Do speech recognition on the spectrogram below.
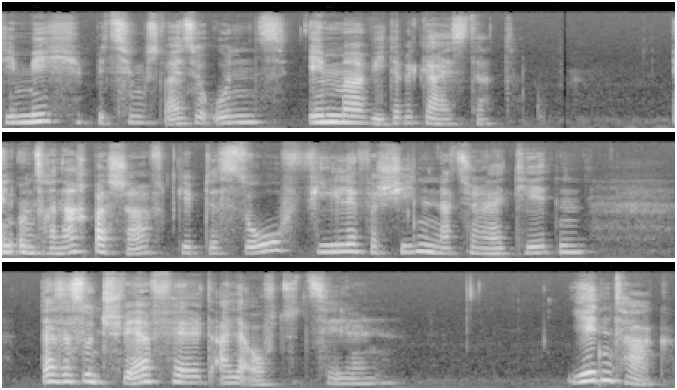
die mich bzw. uns immer wieder begeistert. In unserer Nachbarschaft gibt es so viele verschiedene Nationalitäten, dass es uns schwerfällt, alle aufzuzählen. Jeden Tag,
